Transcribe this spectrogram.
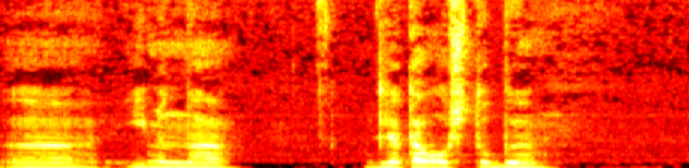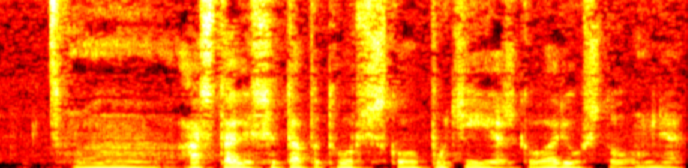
именно для того, чтобы э, остались этапы творческого пути, я же говорил, что у меня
